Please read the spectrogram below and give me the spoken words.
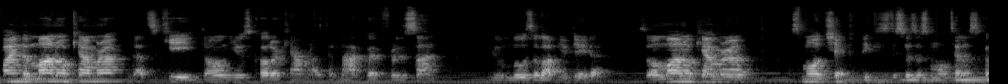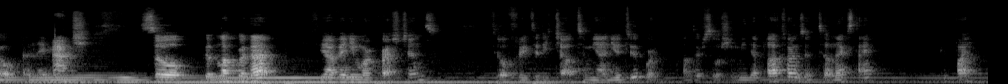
Find a mono camera, that's key. Don't use color cameras, they're not good for the sun. You'll lose a lot of your data. So a mono camera, a small chip, because this is a small telescope and they match. So good luck with that. If you have any more questions, feel free to reach out to me on YouTube or other social media platforms. Until next time. Bye.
